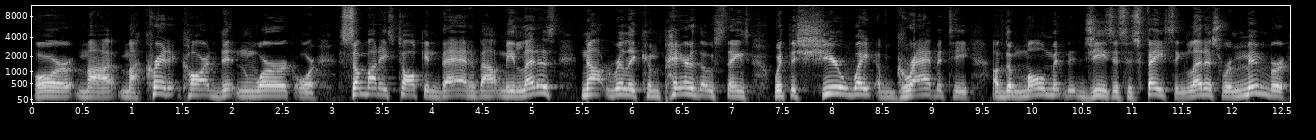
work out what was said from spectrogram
or my, my credit card didn't work, or somebody's talking bad about me. Let us not really compare those things with the sheer weight of gravity of the moment that Jesus is facing. Let us remember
